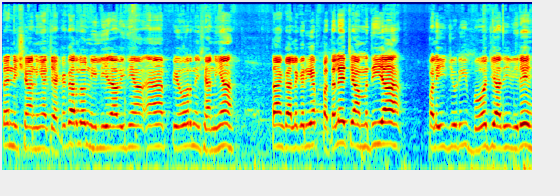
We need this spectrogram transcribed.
ਤੇ ਨਿਸ਼ਾਨੀਆਂ ਚੈੱਕ ਕਰ ਲਓ। ਨੀਲੀ ਰਾਵੀ ਦੀਆਂ ਐ ਪਿਓਰ ਨਿਸ਼ਾਨੀਆਂ। ਤਾਂ ਗੱਲ ਕਰੀਏ ਪਤਲੇ ਚੰਮ ਦੀ ਆ। ਪਲੀ ਜੁੜੀ ਬਹੁਤ ਜ਼ਿਆਦੀ ਵੀਰੇ।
